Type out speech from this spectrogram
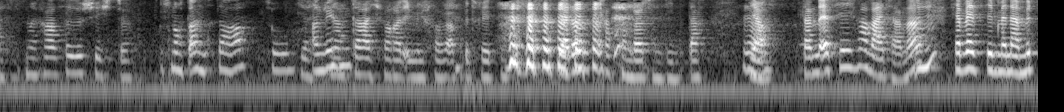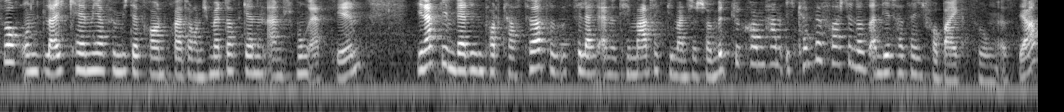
Das ist eine krasse Geschichte. Ist noch dann da, so Ja, ich bin noch anwesend? da, ich war gerade irgendwie voll abgetreten. ja, das ist krass von Deutschland Dienstag. Ja. Ja. Dann erzähle ich mal weiter, ne? Ich habe jetzt den Männermittwoch und gleich käme ja für mich der Frauenfreitag und ich möchte das gerne in einem Schwung erzählen. Je nachdem, wer diesen Podcast hört, das ist vielleicht eine Thematik, die manche schon mitbekommen haben. Ich könnte mir vorstellen, dass es an dir tatsächlich vorbeigezogen ist, ja?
